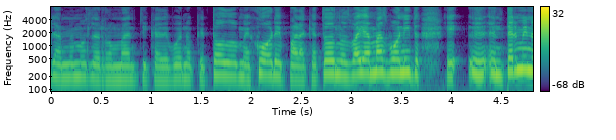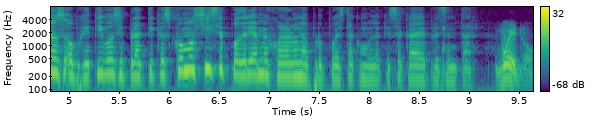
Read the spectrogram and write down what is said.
llamémosle romántica, de bueno, que todo mejore para que a todos nos vaya más bonito. Eh, en en términos objetivos y prácticos, ¿cómo sí se podría mejorar una propuesta como la que se acaba de presentar? Bueno,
